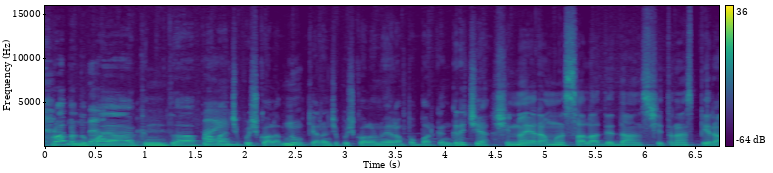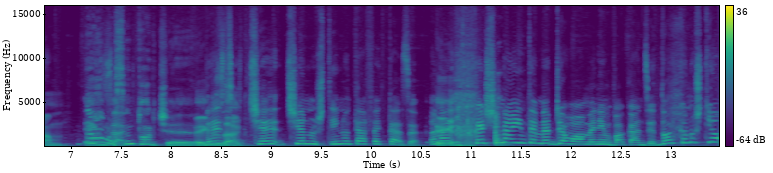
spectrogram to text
aproape, după Da. aia când aproape Hai. a început școala. Nu, chiar a început școala, noi eram pe barcă în Grecia. Și noi eram în sala de dans și transpiram. Da, mă, Exact. se întoarce. Exact. Vezi, ce, ce nu știi nu te afectează. Înainte, că și înainte mergeau oamenii în vacanțe, doar că nu știau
